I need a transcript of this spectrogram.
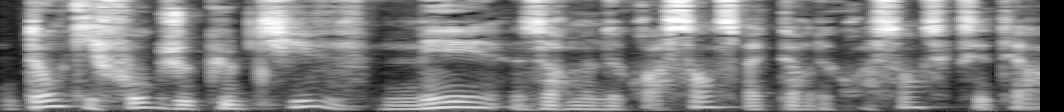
Donc il faut que je cultive mes hormones de croissance, facteurs de croissance, etc.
